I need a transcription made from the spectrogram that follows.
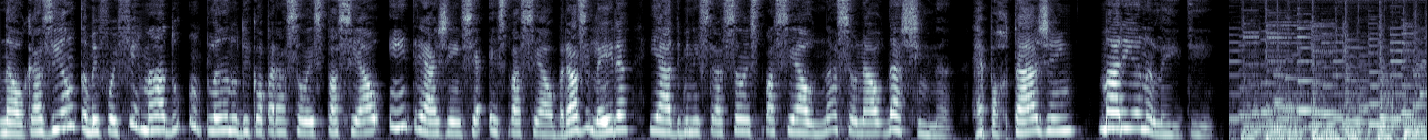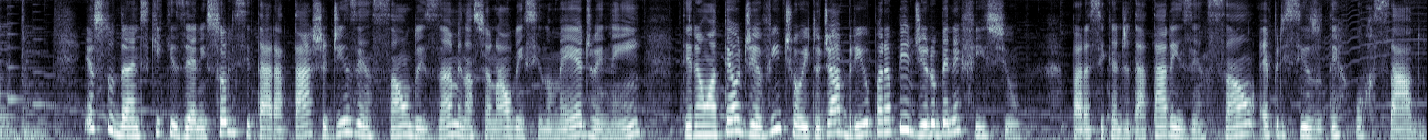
Na ocasião, também foi firmado um plano de cooperação espacial entre a Agência Espacial Brasileira e a Administração Espacial Nacional da China. Reportagem Mariana Leite. Estudantes que quiserem solicitar a taxa de isenção do Exame Nacional do Ensino Médio, Enem, terão até o dia 28 de abril para pedir o benefício. Para se candidatar à isenção, é preciso ter cursado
